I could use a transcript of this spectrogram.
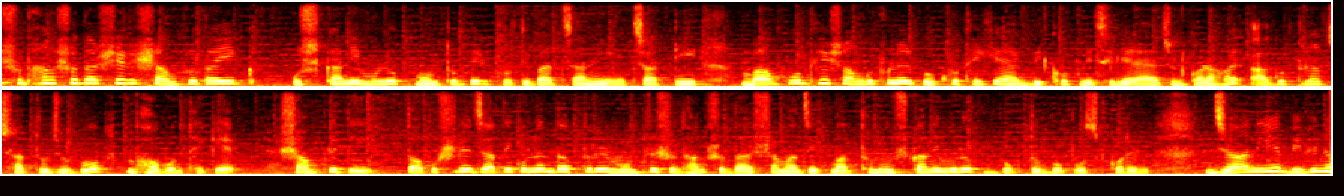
সুধাংশু দাসের সাম্প্রদায়িক উস্কানিমূলক মন্তব্যের প্রতিবাদ জানিয়ে চারটি বামপন্থী সংগঠনের পক্ষ থেকে এক বিক্ষোভ মিছিলের আয়োজন করা হয় আগরতলার ছাত্র যুব ভবন থেকে। সম্প্রতি তপশিলি জাতি কল্যাণ দপ্তরের মন্ত্রী সুধাংশু দাস সামাজিক মাধ্যমে উস্কানিমূলক বক্তব্য পোস্ট করেন, যা নিয়ে বিভিন্ন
